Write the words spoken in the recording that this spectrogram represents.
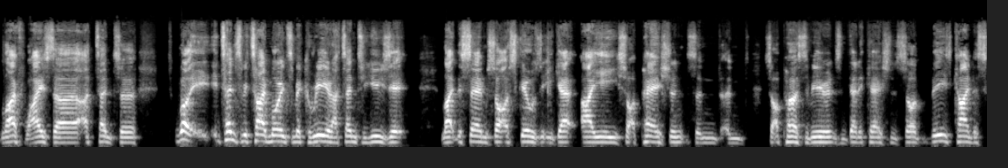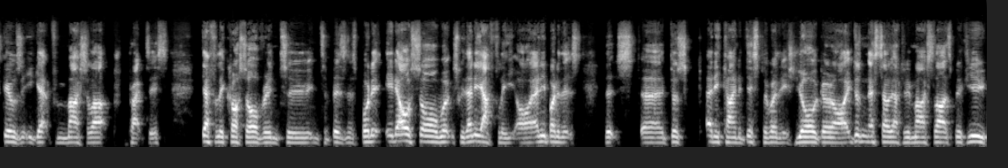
life wise, uh, I tend to well, it, it, tends to be tied more into my career. I tend to use it like the same sort of skills that you get, i.e., sort of patience and and sort of perseverance and dedication. So these kind of skills that you get from martial art practice definitely cross over into into business. But it, it also works with any athlete or anybody that's that's uh, does any kind of discipline, whether it's yoga or it doesn't necessarily have to be martial arts. But if you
